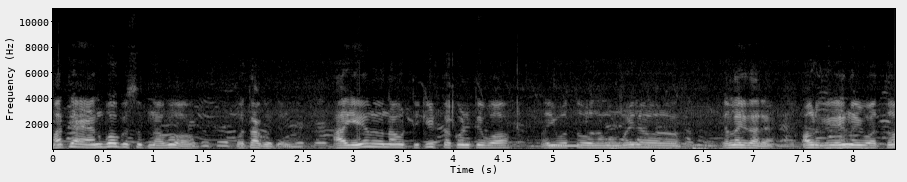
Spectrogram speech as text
ಮತ್ತು ಅನುಭವಿಸೋದು ನಾವು ಗೊತ್ತಾಗೋದಿಲ್ಲ. ಆ ಏನು ನಾವು ಟಿಕೆಟ್ ತಗೊಳ್ತೀವೋ ಇವತ್ತು ನಮ್ಮ ಮಹಿಳೆಯವರು ಎಲ್ಲ ಇದ್ದಾರೆ. ಅವ್ರಿಗೆ ಏನು ಇವತ್ತು?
